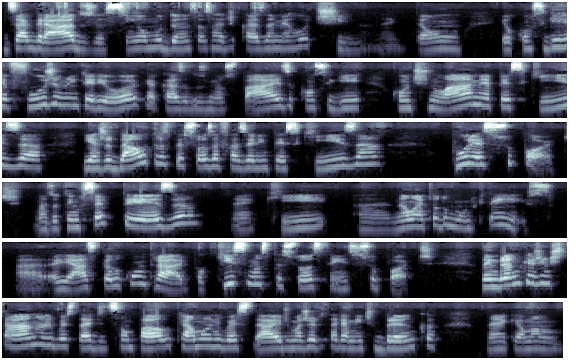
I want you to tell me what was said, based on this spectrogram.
desagrados, assim, ou mudanças radicais na minha rotina, né? Então, eu consegui refúgio no interior, que é a casa dos meus pais, e consegui continuar minha pesquisa e ajudar outras pessoas a fazerem pesquisa, por esse suporte. Mas eu tenho certeza né, que uh, não é todo mundo que tem isso. Uh, aliás, pelo contrário, pouquíssimas pessoas têm esse suporte. Lembrando que a gente está na Universidade de São Paulo, que é uma universidade majoritariamente branca, né, que é uma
